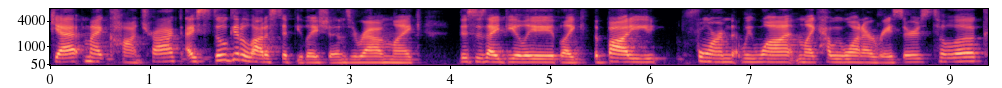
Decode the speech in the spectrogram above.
get my contract, I still get a lot of stipulations around like this is ideally like the body form that we want and like how we want our racers to look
